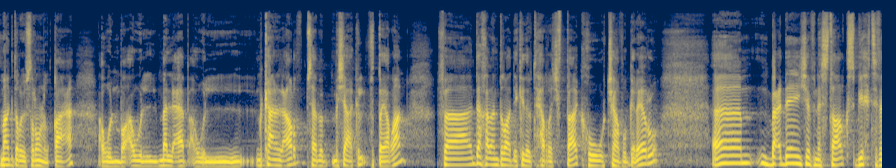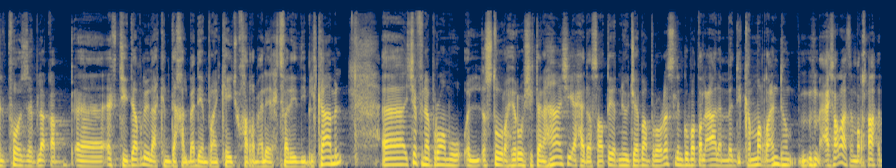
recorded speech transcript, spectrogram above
ما قدروا يوصلون القاعة أو أو الملعب أو مكان العرض بسبب مشاكل في الطيران. فدخل أندرادي كذا وتحرش في باك هو وتشافو جريرو أم، بعدين شفنا ستاركس بيحتفل بفوزه بلقب FTW لكن دخل بعدين براين كيج وخرب عليه الاحتفاليه دي بالكامل. أه، شفنا برومو الأسطورة هيروشي تاناهاشي أحد أساطير New Japan Pro-Wrestling وبطل العالم ما ادري كم مرة عندهم عشرات المرات.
